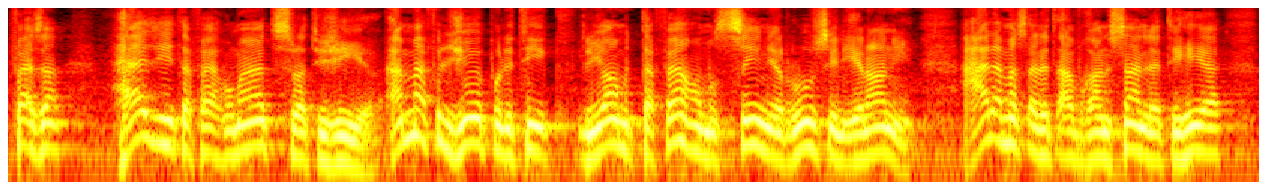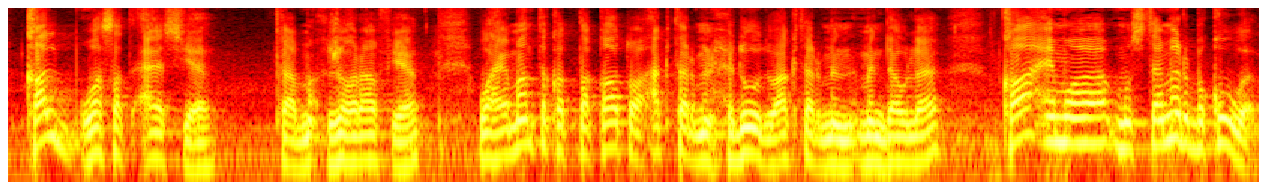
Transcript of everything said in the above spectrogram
فإذا هذه تفاهمات استراتيجية. أما في الجيوبوليتيك اليوم التفاهم الصيني الروسي الإيراني على مسألة أفغانستان التي هي قلب وسط آسيا كجغرافيا وهي منطقة تقاطع أكثر من حدود وأكثر من من دولة قائم ومستمر بقوة.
